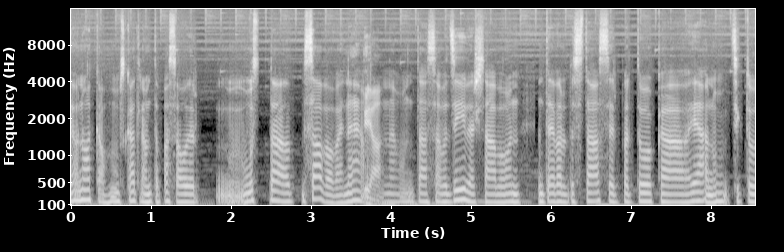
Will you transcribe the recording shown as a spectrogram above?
jo no atkal mums katram tā pasaule ir uz tā sava, vai ne? Jā. Un, un tā sava dzīve ir sava. Un, un te varbūt tas stāsts ir par to, ka, jā, nu, cik tu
